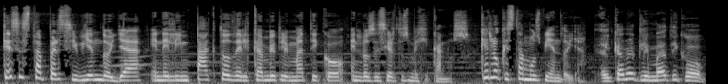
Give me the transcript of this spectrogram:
qué se está percibiendo ya en el impacto del cambio climático en los desiertos mexicanos. ¿Qué es lo que estamos viendo ya? El cambio climático,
